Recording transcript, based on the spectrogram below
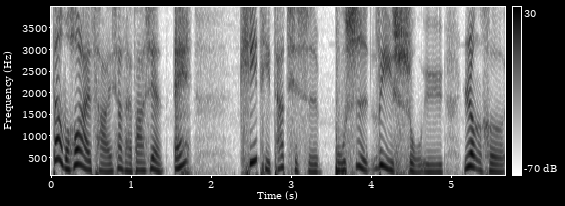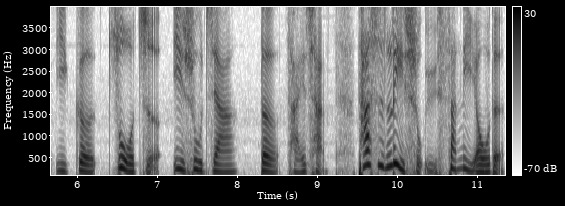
但我们后来查一下才发现，诶，Kitty 它其实不是隶属于任何一个作者、艺术家的财产，它是隶属于三丽鸥的。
